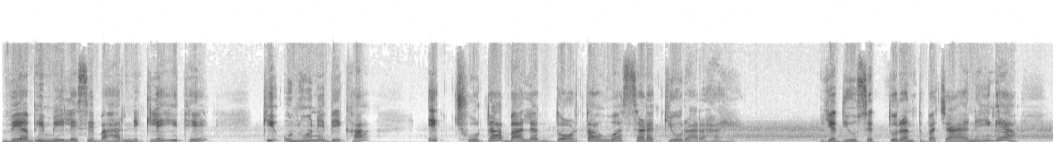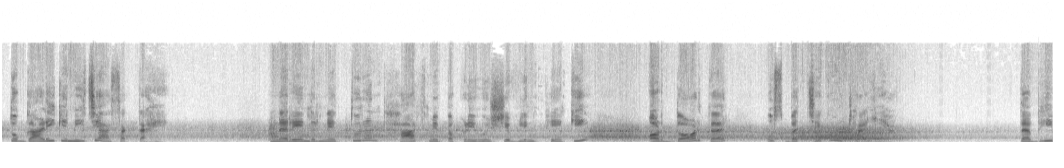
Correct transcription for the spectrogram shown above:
वे अभी मेले से बाहर निकले ही थे कि उन्होंने देखा एक छोटा बालक दौड़ता हुआ सड़क की ओर आ रहा है। यदि उसे तुरंत बचाया नहीं गया तो गाड़ी के नीचे आ सकता है। नरेंद्र ने तुरंत हाथ में पकड़ी हुई शिवलिंग फेंकी और दौड़कर उस बच्चे को उठा लिया। तभी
